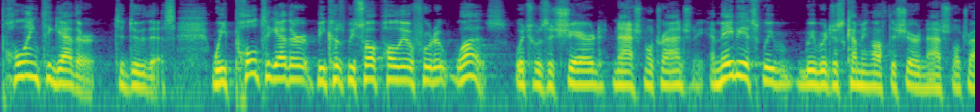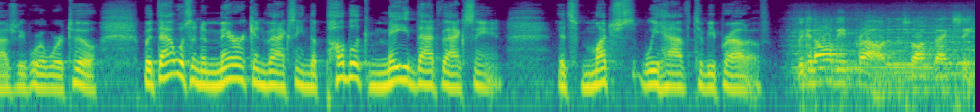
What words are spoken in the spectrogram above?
pulling together to do this. We pulled together because we saw polio for what it was, which was a shared national tragedy. And maybe it's we we were just coming off the shared national tragedy of World War II, but that was an American vaccine. The public made that vaccine. It's much we have to be proud of. We can all be proud of the Salk vaccine,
